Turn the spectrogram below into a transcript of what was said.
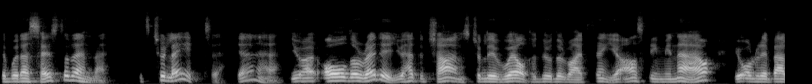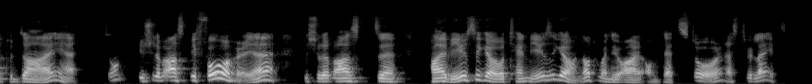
The Buddha says to them, it's too late. Yeah, you are old already. You had the chance to live well, to do the right thing. You're asking me now. You're already about to die. you should have asked before. Yeah, you should have asked uh, five years ago or ten years ago, not when you are on death's door. That's too late.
